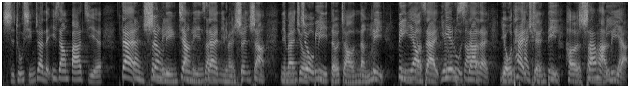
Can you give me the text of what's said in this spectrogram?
使徒行传》的一章八节。但圣灵降临在你们身上，你们就必得着能力，并要在耶路撒冷、犹太全地和撒玛利亚，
